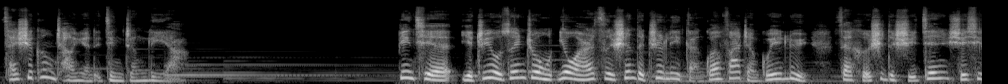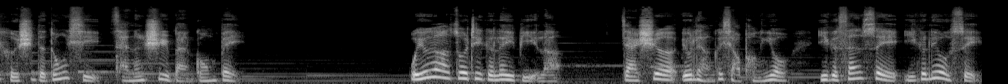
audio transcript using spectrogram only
才是更长远的竞争力啊！并且，也只有尊重幼儿自身的智力感官发展规律，在合适的时间学习合适的东西，才能事半功倍。我又要做这个类比了。假设有两个小朋友，一个三岁，一个六岁。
